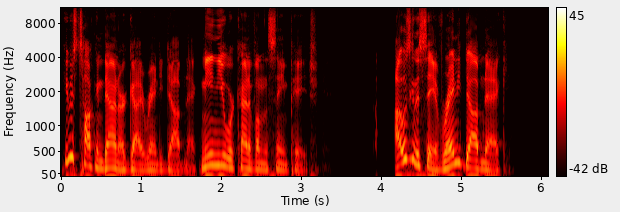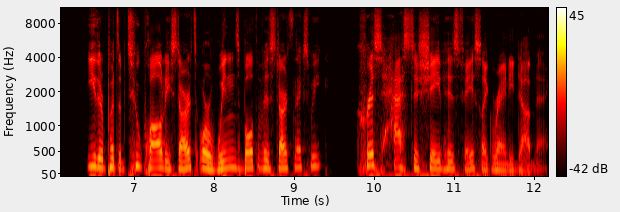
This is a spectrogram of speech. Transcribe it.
he was talking down our guy Randy Dobnak. Me and you were kind of on the same page. I was going to say if Randy Dobnak either puts up two quality starts or wins both of his starts next week, Chris has to shave his face like Randy Dobnak.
